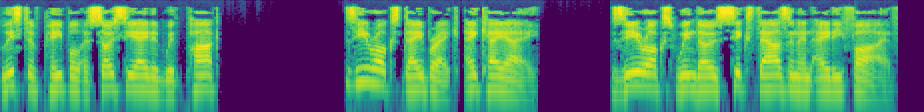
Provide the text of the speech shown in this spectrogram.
List of people associated with PARC. Xerox Daybreak aka Xerox Windows 6085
